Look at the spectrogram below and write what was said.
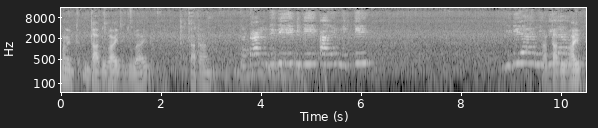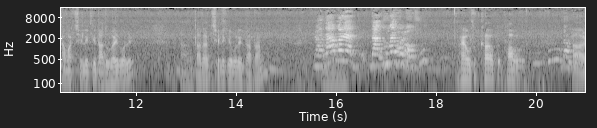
মানে দাদু ভাই দিদু ভাই তাতান। আর দাদু ভাই আমার ছেলেকে দাদু ভাই বলে আর দাদার ছেলেকে বলে তাতান। দাদা বলে দাদু ভাই খাওয়া বলে ওষুধ হ্যাঁ ওষুধ খাওয়া হতো খাওয়া হতো আর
